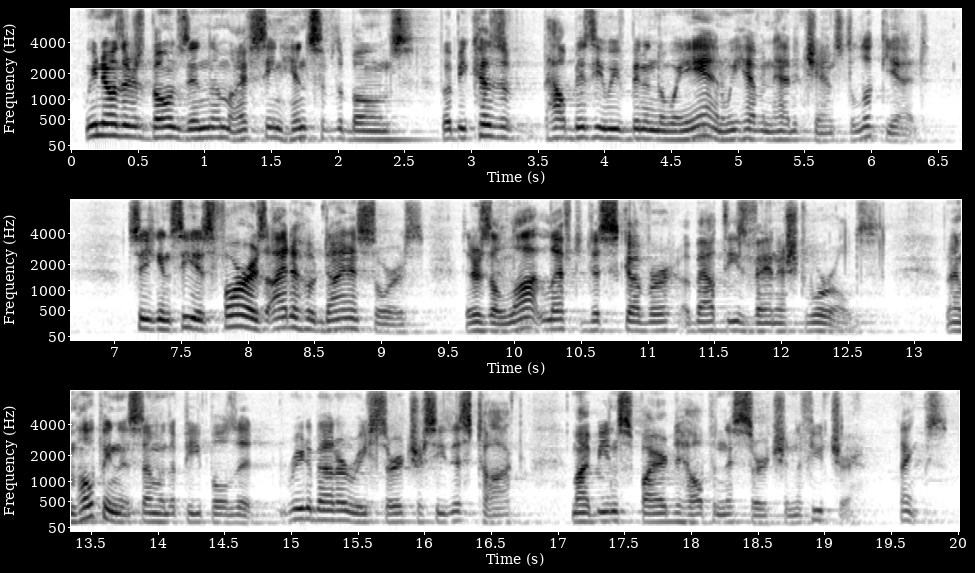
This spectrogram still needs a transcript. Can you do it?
We know there's bones in them. I've seen hints of the bones, but because of how busy we've been in the Wayan, we haven't had a chance to look yet. So you can see, as far as Idaho dinosaurs, there's a lot left to discover about these vanished worlds. And I'm hoping that some of the people that read about our research or see this talk might be inspired to help in this search in the future. Thanks.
